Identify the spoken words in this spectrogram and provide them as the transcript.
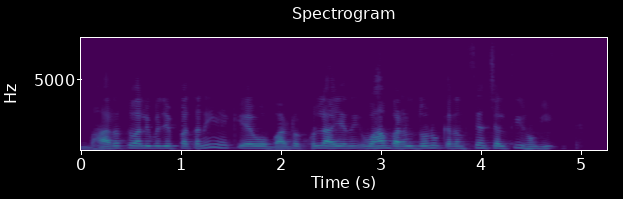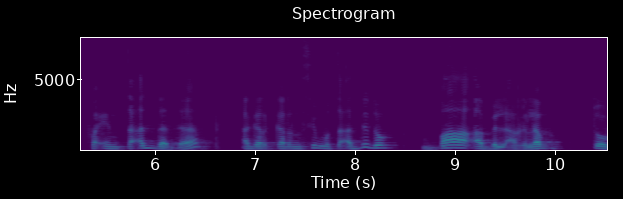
भारत वाली मुझे पता नहीं है कि वो बॉर्डर खुला है या नहीं, वहाँ बहरल दोनों करेंसियाँ चलती होंगी। फ़िन तद्द अगर करेंसी मुतद हो बा अबिल अगलब तो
